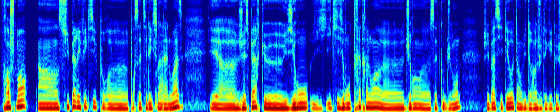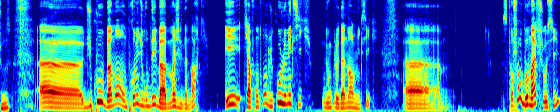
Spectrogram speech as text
Franchement, un super effectif pour, pour cette sélection Ouais. danoise. Et euh, j'espère qu'ils iront, iront très très loin euh, durant euh, cette Coupe du Monde. Je sais pas si Théo, tu as envie de rajouter quelque chose. Du coup, bah moi, en premier du groupe D, bah moi j'ai le Danemark et qui affronteront du coup le Mexique. Donc le Danemark-Mexique. Euh, franchement beau match aussi.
